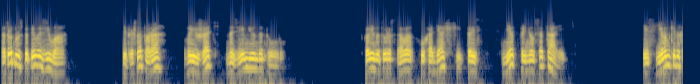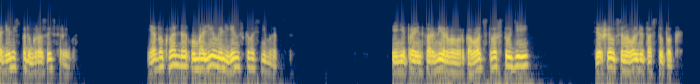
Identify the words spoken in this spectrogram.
А тут наступила зима, и пришла пора выезжать на зимнюю натуру. Вскоре натура стала уходящей, то есть снег принялся таять, и съемки находились под угрозой срыва. Я буквально умолил Ильинского сниматься. И не проинформировав руководство студии, совершил самовольный поступок.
